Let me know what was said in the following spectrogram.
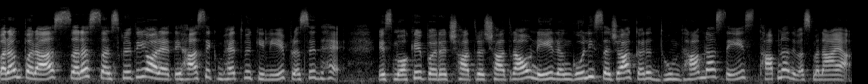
परंपरा, सरस संस्कृति और ऐतिहासिक महत्व के लिए प्रसिद्ध है। इस मौके पर छात्र छात्राओं ने रंगोली सजाकर धूमधामना से स्थापना दिवस मनाया।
